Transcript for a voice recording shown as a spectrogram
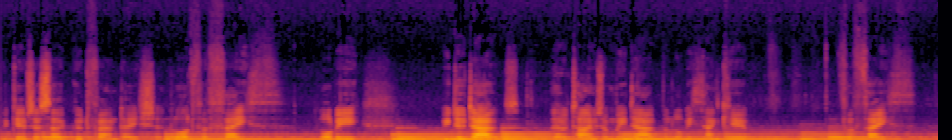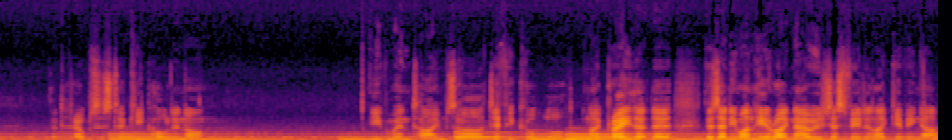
that gives us a good foundation. Lord, for faith, Lord, we, we do doubt. There are times when we doubt, but Lord, we thank you for faith that helps us to keep holding on. Even when times are difficult, Lord. And I pray that there, there's anyone here right now who's just feeling like giving up,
